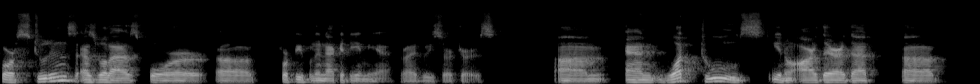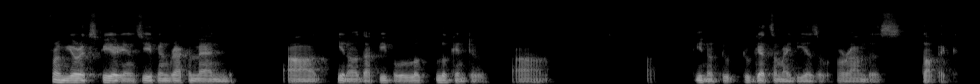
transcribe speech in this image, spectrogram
for students as well as for, uh, for people in academia, right, researchers? Um, and what tools, you know, are there that uh, from your experience you can recommend uh, you know that people look look into uh, you know to, to get some ideas around this topic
